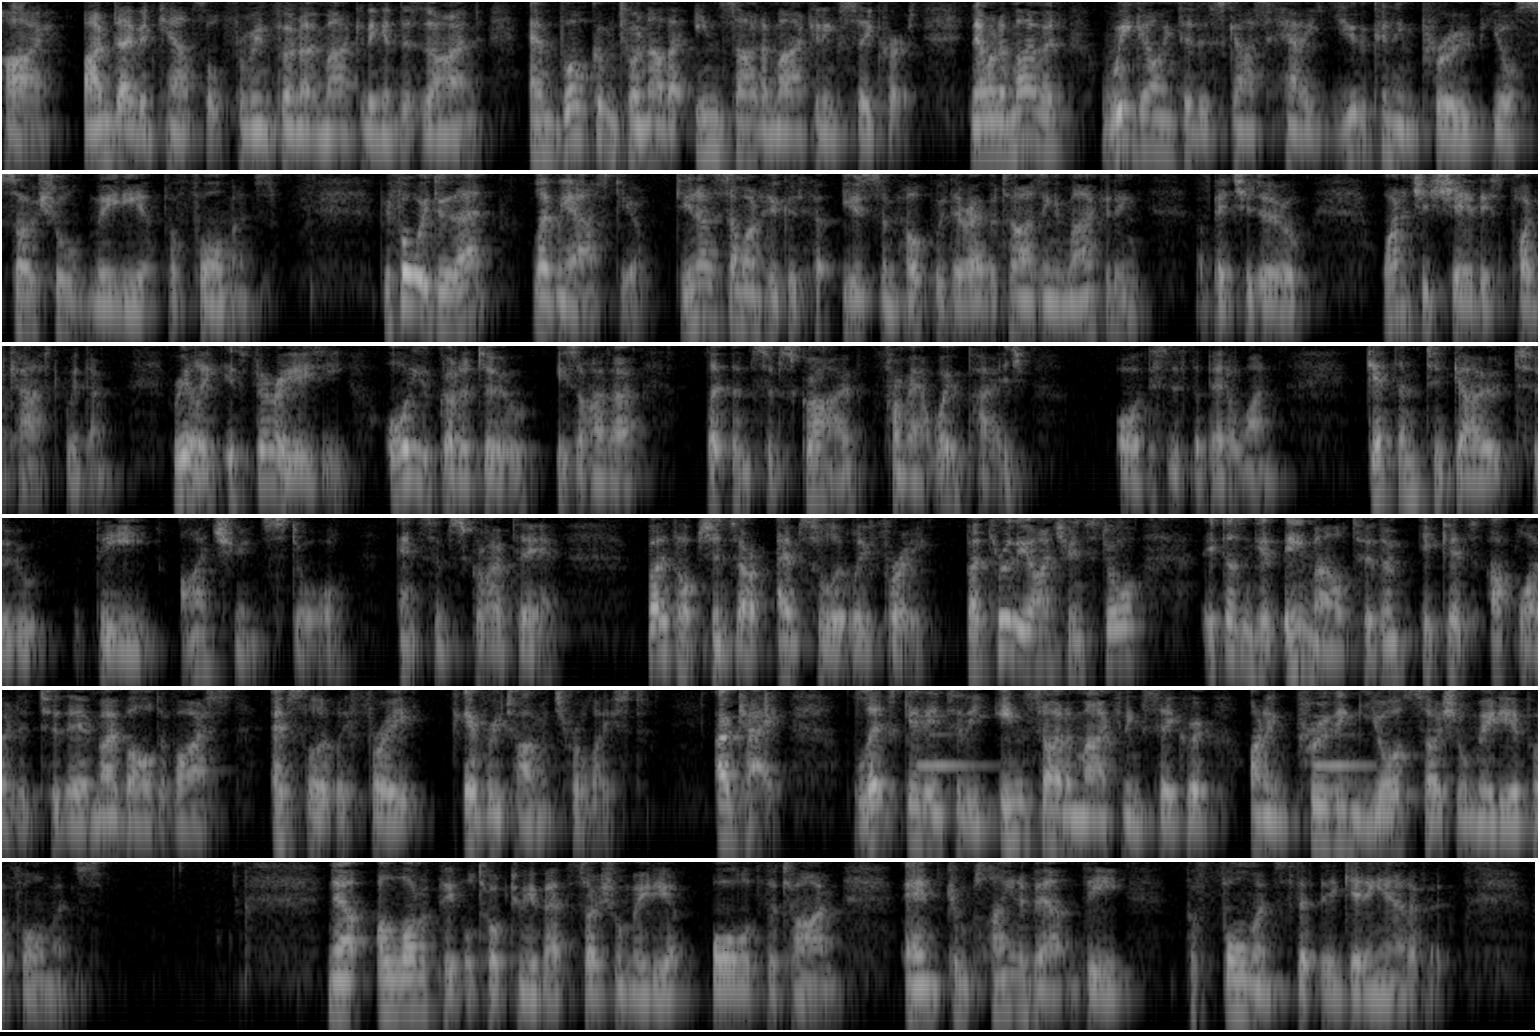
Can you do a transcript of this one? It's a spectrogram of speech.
Hi, I'm David Council from Inferno Marketing and Design, and welcome to another Insider Marketing Secret. Now, in a moment, we're going to discuss how you can improve your social media performance. Before we do that, let me ask you do you know someone who could use some help with their advertising and marketing? I bet you do. Why don't you share this podcast with them? Really, it's very easy. All you've got to do is either let them subscribe from our webpage, or this is the better one get them to go to the iTunes store and subscribe there. Both options are absolutely free, but through the iTunes store, it doesn't get emailed to them, it gets uploaded to their mobile device absolutely free every time it's released. Okay, let's get into the insider marketing secret on improving your social media performance. Now, a lot of people talk to me about social media all of the time and complain about the performance that they're getting out of it.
